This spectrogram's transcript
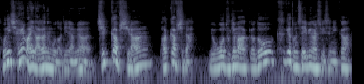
돈이 제일 많이 나가는 곳 어디냐면 집값이랑 밥값이다. 요거 두 개만 아껴도 크게 돈 세이빙할 수 있으니까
